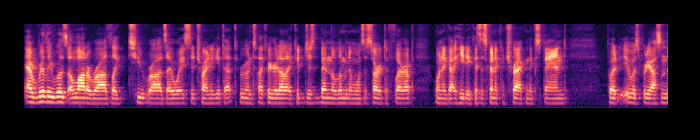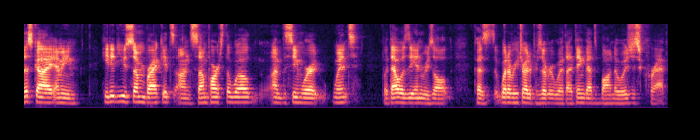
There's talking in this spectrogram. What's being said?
it really was a lot of rods, like two rods I wasted trying to get that through until I figured out I could just bend the aluminum once it started to flare up when it got heated because it's going to contract and expand. But it was pretty awesome. This guy, I mean, he did use some brackets on some parts of the weld on the seam where it went, but that was the end result because whatever he tried to preserve it with, I think that's Bondo, was just crap.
